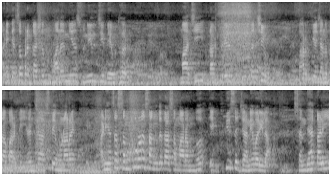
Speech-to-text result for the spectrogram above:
आणि त्याचं प्रकाशन माननीय सुनीलजी देवधर माजी राष्ट्रीय सचिव भारतीय जनता पार्टी यांच्या हस्ते होणार आहे. आणि ह्याचा संपूर्ण सांगता समारंभ एकतीस जानेवारीला संध्याकाळी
